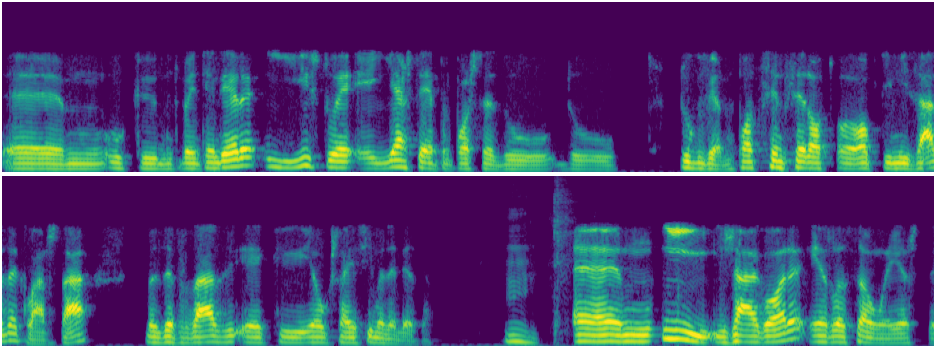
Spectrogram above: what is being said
eh, o que muito bem entenderem e, isto é, e esta é a proposta do, do, do governo. Pode sempre ser optimizada, claro está, mas a verdade é que é o que está em cima da mesa. Hum. Um, e já agora, em relação a este,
